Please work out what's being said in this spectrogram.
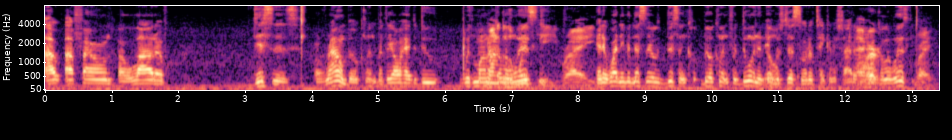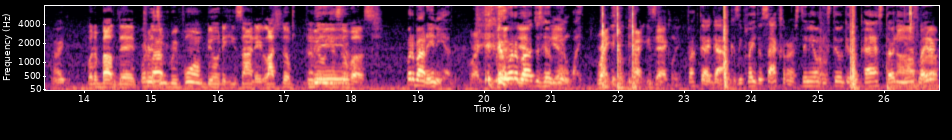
I, I found a lot of disses around Bill Clinton, but they all had to do with Monica, Lewinsky. Right. And it wasn't even necessarily dissing Bill Clinton for doing it. It was just sort of taking a shot at At Monica her. Lewinsky. Right. Like, What about that What prison about- reform bill that he signed? They locked up I millions mean- of us. what about any of it? Right. what about Yeah, just him yeah. being white? Right. Right. Exactly. Fuck that guy, because he played the sax on Arsenio. He still gets a pass 30 Nah, years bruh. later.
